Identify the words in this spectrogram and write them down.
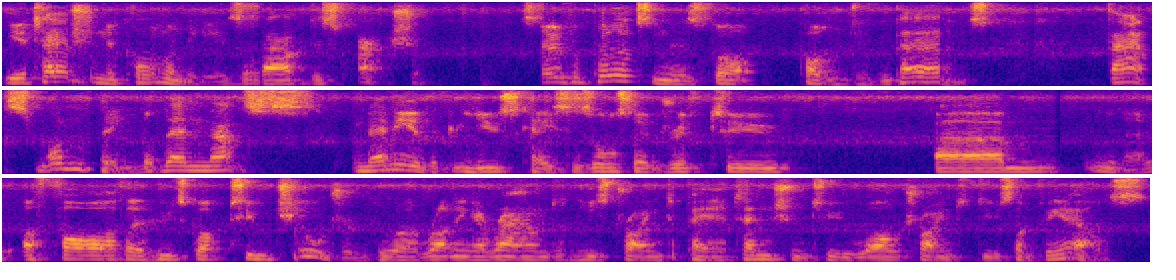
The attention economy is about distraction. So if a person has got cognitive impairments, that's one thing, but then that's many of the use cases also drift to um, you know a father who's got two children who are running around and he's trying to pay attention to while trying to do something else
